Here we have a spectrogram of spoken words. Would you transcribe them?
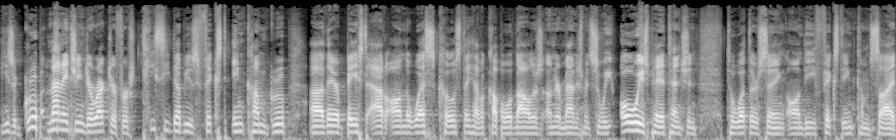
he's a group managing director for TCW's Fixed Income Group. Uh, they're based out on the West Coast. They have a couple of dollars under management, so we always pay attention to what they're saying on the fixed income side.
